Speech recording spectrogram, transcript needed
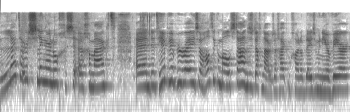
letterslinger nog uh, gemaakt. En dit hip hip zo had ik hem al staan. Dus ik dacht nou, dan ga ik hem gewoon op deze manier weer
